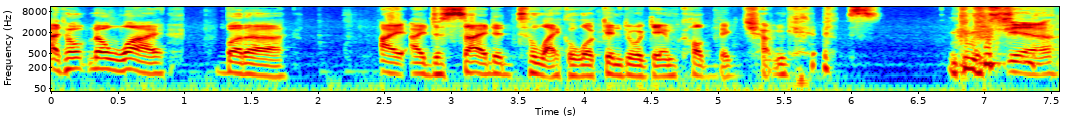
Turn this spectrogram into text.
I don't know why, but uh I I decided to like look into a game called Big Chungus. Yeah.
